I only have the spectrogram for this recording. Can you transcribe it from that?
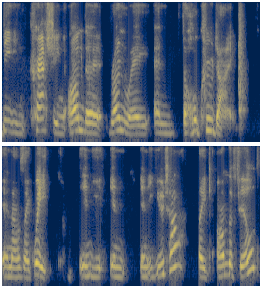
being crashing on the runway and the whole crew dying. And I was like, wait, in in in Utah, like on the field,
